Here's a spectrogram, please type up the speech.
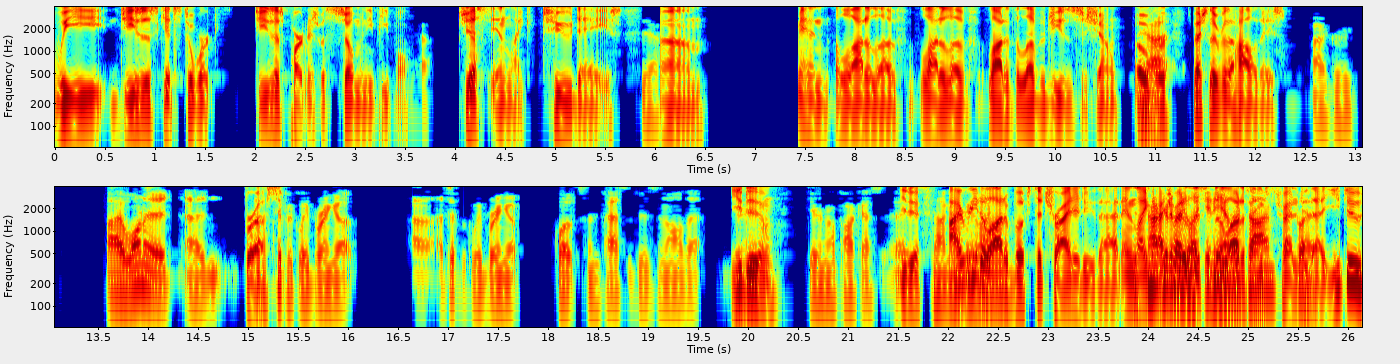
we jesus gets to work jesus partners with so many people Yeah. just in like two days Yeah. um and a lot of love a lot of love a lot of the love of jesus is shown over Yeah. especially over the holidays I agree. I want to uh, for us typically bring up. Uh, I typically bring up quotes and passages and all that. you do during our podcast. You do. It's not i read a lot of books to try to do that and like i try to like listen to a lot of things to try to do that you do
